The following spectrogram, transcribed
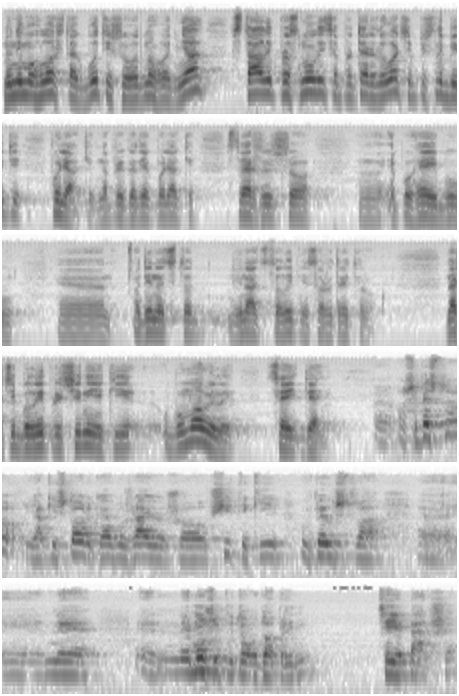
Ну не могло ж так бути, що одного дня встали, проснулися, протерли очі, пішли бити поляків. Наприклад, як поляки стверджують, що е, епогей був е, 11-12 липня 43 року. Значить, були причини, які обумовили цей день. Особисто, як історик, я вважаю, що всі такі вбивства не, не можуть бути одобрені. Це є перше.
